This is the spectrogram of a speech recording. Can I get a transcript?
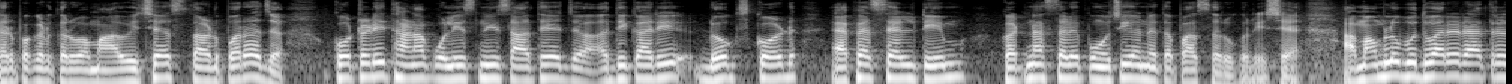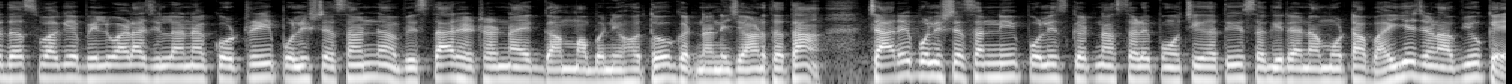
ધરપકડ કરવામાં આવી છે. સ્થળ પર જ કોટડી થાણા પોલીસની સાથે જ અધિકારી ડોગ સ્કોડ, એફએસએલ ટીમ ઘટના સ્થળે પહોંચી અને તપાસ શરૂ કરી છે. આ મામલો બુધવારે રાત્રે દસ વાગે ભીલવાડા જિલ્લાના કોટરી પોલીસ સ્ટેશન વિસ્તાર હેઠળના એક ગામમાં બન્યો હતો. ઘટનાની જાણ થતાં ચારેય પોલીસ સ્ટેશનની પોલીસ ઘટના સ્થળે પહોંચી હતી. સગીરાના મોટા ભાઈએ જણાવ્યું કે,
